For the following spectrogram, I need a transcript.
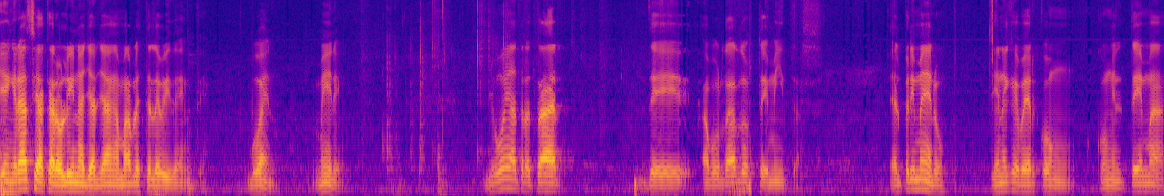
Bien, gracias Carolina Yaryan, amables televidentes. Bueno, miren, yo voy a tratar de abordar dos temitas. El primero tiene que ver con, con el tema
